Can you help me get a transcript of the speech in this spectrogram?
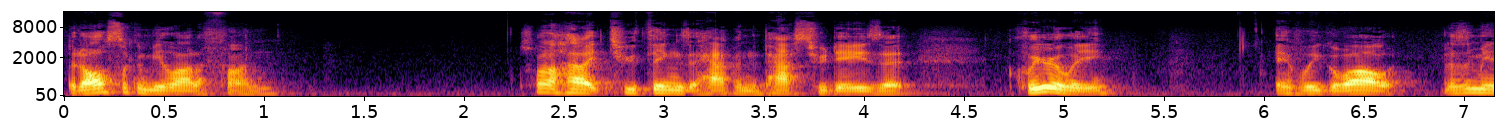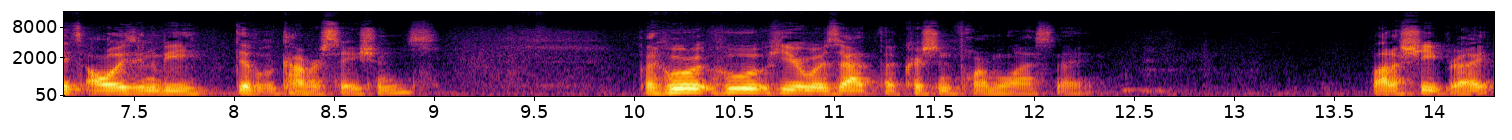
But also can be a lot of fun. I just want to highlight two things that happened the past two days that clearly, if we go out, doesn't mean it's always going to be difficult conversations. But who, who here was at the Christian Forum last night? A lot of sheep, right?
